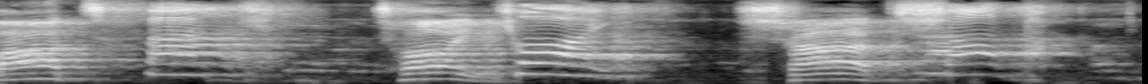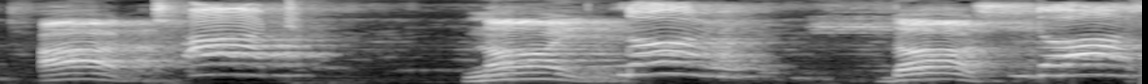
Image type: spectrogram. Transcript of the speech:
পাঁচ ছয় ছয় সাত সাত আট আট নয় নয় দশ দশ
